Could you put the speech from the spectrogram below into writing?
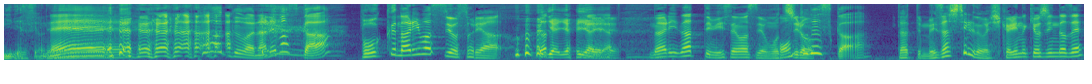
いいですよね。トワ君はなれますか？僕なりますよそりゃ。いやいやいやいや。なりなってみせますよも本ちろん。当ですか？だって目指してるのが光の巨人だぜ。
